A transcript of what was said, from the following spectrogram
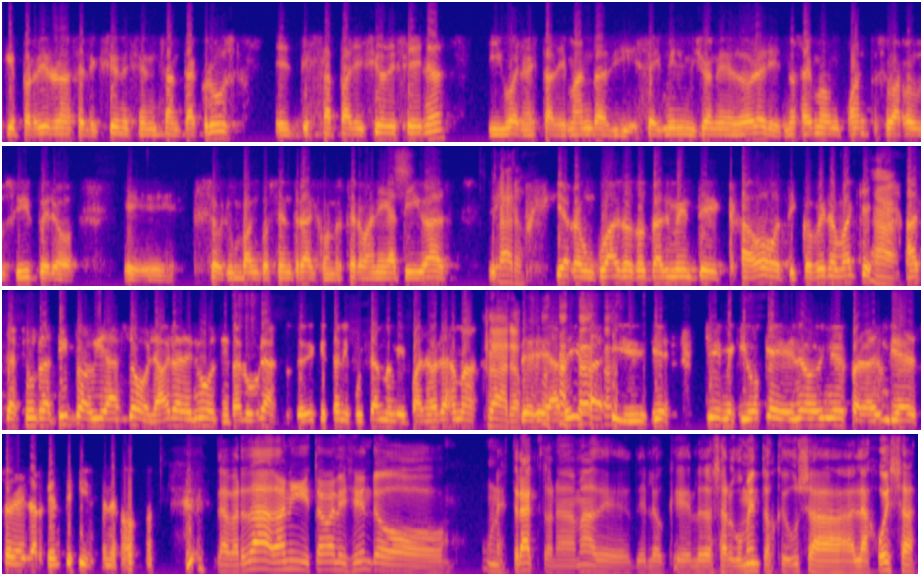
que perdieron las elecciones en Santa Cruz, eh, desapareció de escena y bueno, esta demanda de 16 mil millones de dólares, no sabemos cuánto se va a reducir, pero eh, sobre un banco central con reservas negativas, Claro. cierra un cuadro totalmente caótico, menos mal que hasta hace un ratito había sol, ahora de nuevo se está nublando, se ve que están escuchando mi panorama Claro. desde arriba y dije, che, me equivoqué, no, no es para un día de sol en la Argentina, ¿no? La verdad, Dani, estaba leyendo un extracto nada más de, de lo que de los argumentos que usa la jueza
